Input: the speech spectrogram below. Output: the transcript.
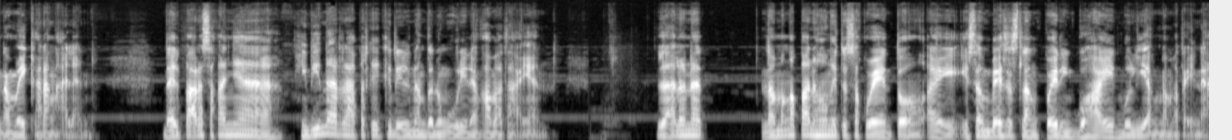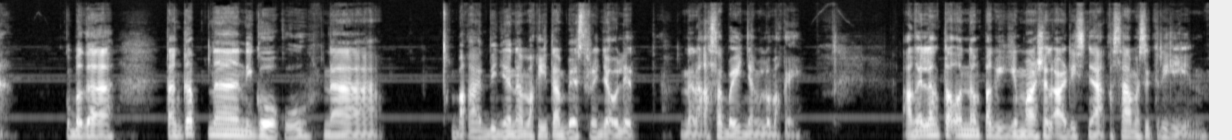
ng may karangalan. Dahil para sa kanya, hindi na rapat kay Krillin ang ganong uri ng kamatayan. Lalo na ng mga panahong ito sa kwento ay isang beses lang pwedeng buhayin muli ang namatay na. Kumbaga, tanggap na ni Goku na baka di niya na makita ang best friend niya ulit na nakasabay niyang lumaki. Ang ilang taon ng pagiging martial artist niya kasama si Krillin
